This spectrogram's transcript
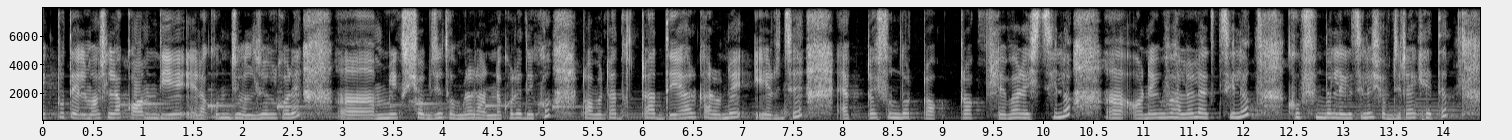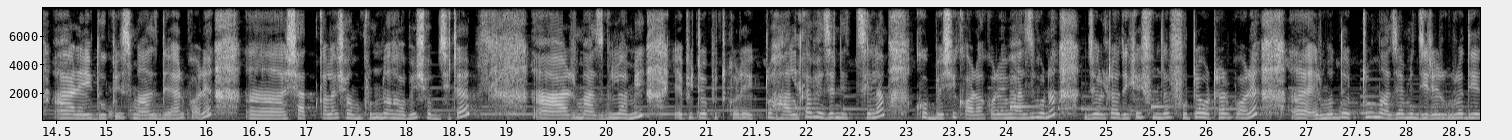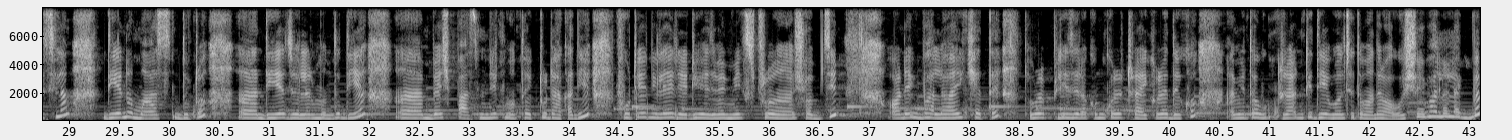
একটু তেল মশলা কম দিয়ে এরকম ঝোল ঝোল করে মিক্স সবজি তোমরা রান্না করে দেখো। টমেটোটা দেওয়ার কারণে এর যে একটা সুন্দর টক টক ফ্লেভার এসেছিল। অনেক ভালো লাগছিল। খুব সুন্দর লেগেছিলো সবজিটা খেতে। আর এই দু পিস মাছ দেওয়ার পরে সাতকলা সম্পূর্ণ হবে সবজিটা। আর মাছগুলো আমি এপিট ওপিট করে একটু হালকা ভেজে নিচ্ছিলাম। খুব বেশি কড়া করে ভাজবো না। জলটা ওদিকে সুন্দর ফুটে ওঠার পরে এর মধ্যে একটু মাঝে আমি জিরের গুঁড়ো দিয়েছিলাম। দিয়ে না মাছ দুটো দিয়ে ঝোলের মধ্যে দিয়ে বেশ পাঁচ মিনিট মতো একটু ঢাকা দিয়ে ফুটিয়ে নিলেই রেডি হয়ে যাবে মিক্সড সবজি। অনেক ভালো হয় খেতে। তোমরা প্লিজ প্লিজ এরকম করে ট্রাই করে দেখো, আমি তো গ্যারান্টি দিয়ে বলছি তোমাদের অবশ্যই ভালো লাগবে।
